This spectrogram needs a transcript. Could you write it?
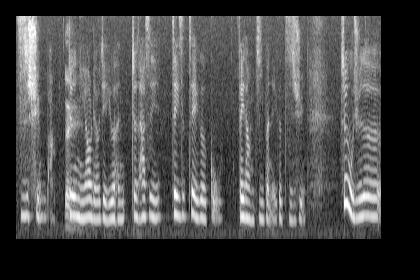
资讯吧，就是你要了解一个很，就它是这这个股非常基本的一个资讯，所以我觉得，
